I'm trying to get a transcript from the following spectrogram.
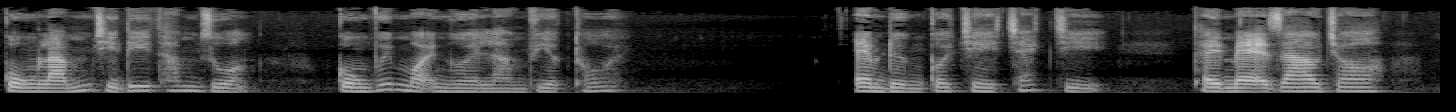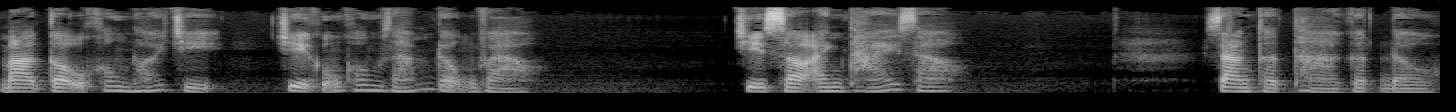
Cùng lắm chỉ đi thăm ruộng, cùng với mọi người làm việc thôi. Em đừng có chê trách chị. Thầy mẹ giao cho mà cậu không nói chị, chị cũng không dám động vào. Chị sợ anh Thái sao? Giang thật thà gật đầu.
